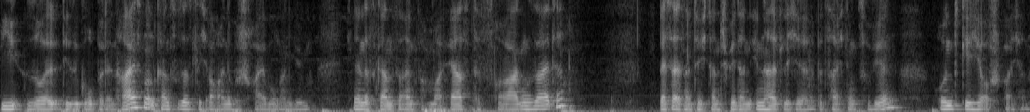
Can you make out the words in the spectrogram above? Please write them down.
wie soll diese Gruppe denn heißen und kann zusätzlich auch eine Beschreibung angeben. Ich nenne das Ganze einfach mal erste Fragenseite. Besser ist natürlich dann später eine inhaltliche Bezeichnung zu wählen und gehe hier auf Speichern.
